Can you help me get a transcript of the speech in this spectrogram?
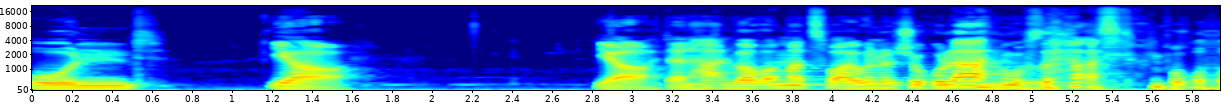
und ja. Ja, dann hatten wir auf einmal 200 Schokoladenhosen im Büro.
